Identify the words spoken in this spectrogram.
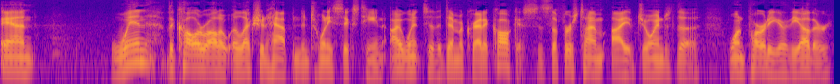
And when the Colorado election happened in 2016, I went to the Democratic caucus. It's the first time I joined the one party or the other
